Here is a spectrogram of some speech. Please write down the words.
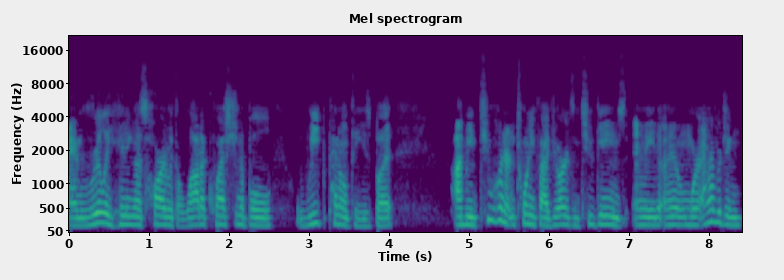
and really hitting us hard with a lot of questionable, weak penalties. But I mean, 225 yards in two games. I mean, and we're averaging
